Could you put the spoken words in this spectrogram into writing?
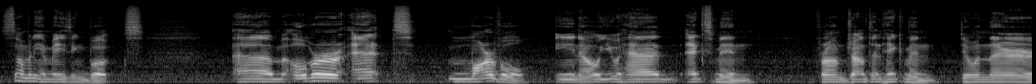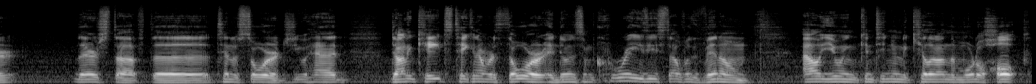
so many amazing books. Um, over at Marvel, you know, you had X Men from Jonathan Hickman doing their their stuff. The Ten of Swords. You had Donny Cates taking over Thor and doing some crazy stuff with Venom. Al Ewing continuing to kill it on the Immortal Hulk.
